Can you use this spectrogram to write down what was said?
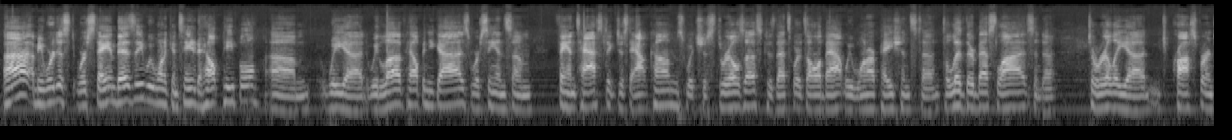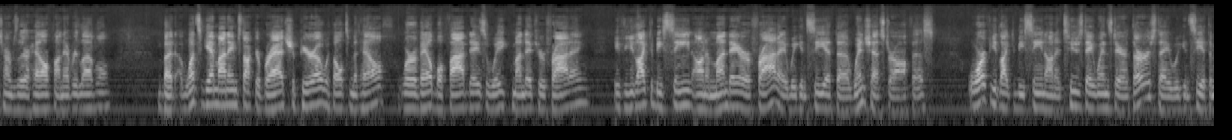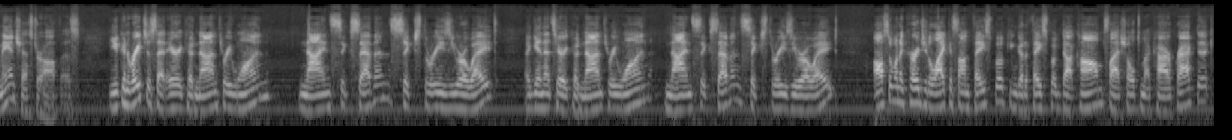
Uh, I mean, we're just we're staying busy. We want to continue to help people. Um, we uh, we love helping you guys. We're seeing some fantastic just outcomes, which just thrills us because that's what it's all about. We want our patients to, to live their best lives and to to really uh, prosper in terms of their health on every level. But once again, my name's Dr. Brad Shapiro with Ultimate Health. We're available five days a week, Monday through Friday. If you'd like to be seen on a Monday or a Friday, we can see you at the Winchester office. Or if you'd like to be seen on a Tuesday, Wednesday, or Thursday, we can see at the Manchester office. You can reach us at area code 931 967 6308. Again, that's area code 931 967 6308. Also want to encourage you to like us on Facebook. You can go to facebook.com slash ultimate chiropractic.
